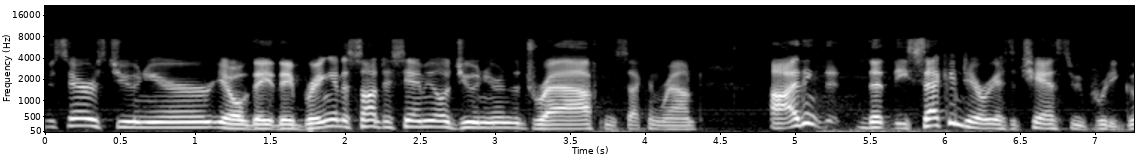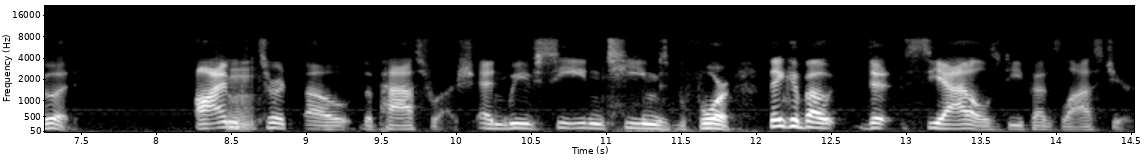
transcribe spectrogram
Chris Harris Jr., you know, they, they bring in Asante Samuel Jr. in the draft in the second round. Uh, I think that, that the secondary has a chance to be pretty good. I'm Hmm. concerned about the pass rush, and we've seen teams before. Think about the Seattle's defense last year,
